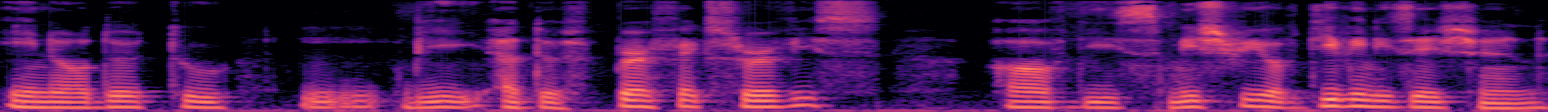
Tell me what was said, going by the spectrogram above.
in order to be at the perfect service of this mystery of divinization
